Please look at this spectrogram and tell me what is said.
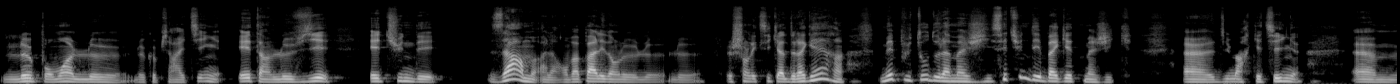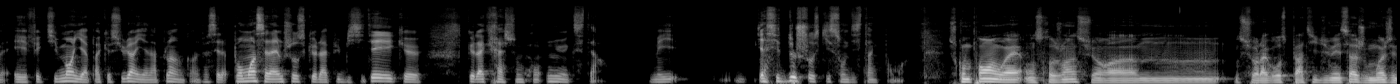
le, pour moi, le, le, copywriting est un levier, est une des armes. Alors, on va pas aller dans le, le, le, champ lexical de la guerre, mais plutôt de la magie. C'est une des baguettes magiques euh, du marketing. Euh, et effectivement, il n'y a pas que celui-là, il y en a plein. Pour moi, c'est la même chose que la publicité, que, que la création de contenu, etc. Mais il y a ces deux choses qui sont distinctes pour moi. Je comprends, ouais, on se rejoint sur, euh, sur la grosse partie du message où moi j'ai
